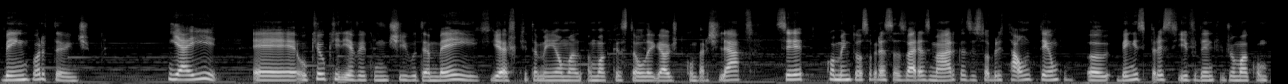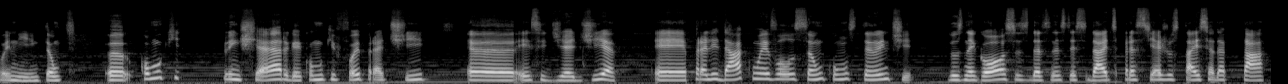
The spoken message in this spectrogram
bem importante. E aí, é, o que eu queria ver contigo também, e acho que também é uma, uma questão legal de compartilhar, você comentou sobre essas várias marcas e sobre estar um tempo uh, bem expressivo dentro de uma companhia. Então, uh, como que tu enxerga e como que foi para ti uh, esse dia a dia é, para lidar com a evolução constante dos negócios, das necessidades, para se ajustar e se adaptar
